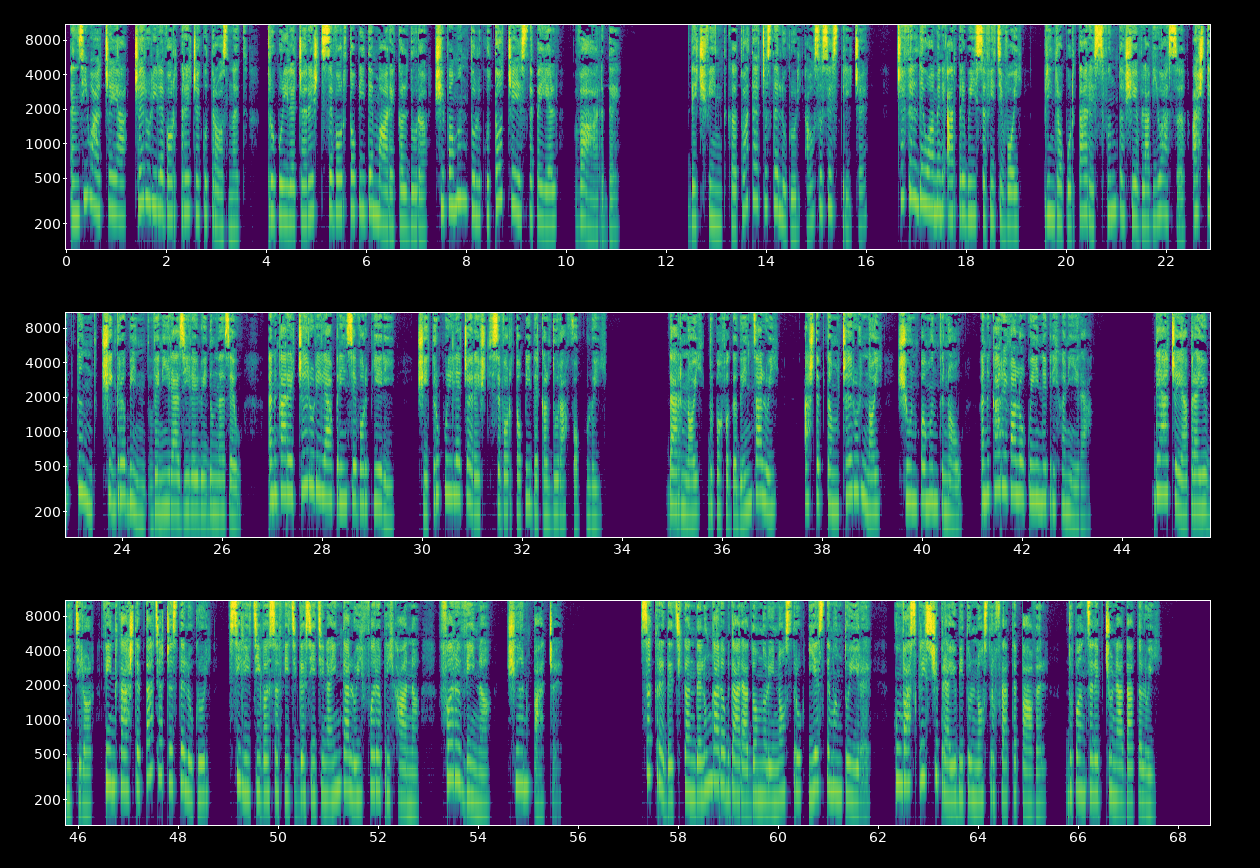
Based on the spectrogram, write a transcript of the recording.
În ziua aceea cerurile vor trece cu troznet, trupurile cerești se vor topi de mare căldură și pământul cu tot ce este pe el va arde. Deci fiindcă toate aceste lucruri au să se strice, ce fel de oameni ar trebui să fiți voi printr-o purtare sfântă și evlavioasă, așteptând și grăbind venirea zilei lui Dumnezeu, în care cerurile aprinse vor pieri și trupurile cerești se vor topi de căldura focului. Dar noi, după făgăduința lui, așteptăm ceruri noi și un pământ nou, în care va locui neprihănirea. De aceea, prea iubiților, fiindcă așteptați aceste lucruri, siliți-vă să fiți găsiți înaintea lui fără prihană, fără vină și în pace. Să credeți că îndelunga răbdarea Domnului nostru este mântuire, cum v-a scris și prea iubitul nostru frate Pavel, după înțelepciunea dată lui.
